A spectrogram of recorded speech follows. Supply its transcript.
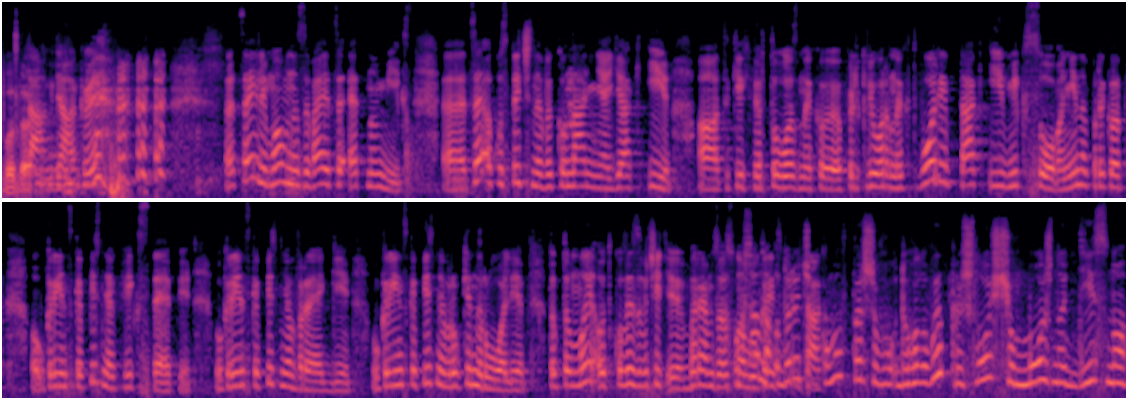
бодай. так, дякую. Цей лімов називається етномікс. Е, Це акустичне виконання як і таких віртуозних е, фольклорних творів, так і міксовані. Наприклад, українська пісня в фікстепі, українська пісня в реггі, українська пісня в рок-н-ролі. Тобто, ми, от коли звучить, е, беремо за основу Оксана, українську- до речі, Так. кому вперше до голови прийшло, що можна дійсно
